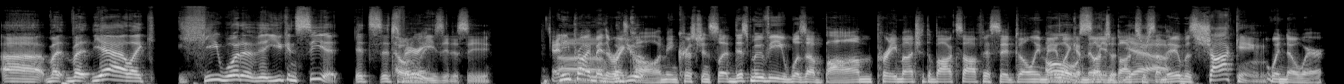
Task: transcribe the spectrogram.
Uh, but but yeah, like he would have. You can see it. It's it's very easy to see. And he probably Uh, made the would right you- call. I mean, Christian Slater. This movie was a bomb, pretty much at the box office. It only made like a Oh, million bucks or something. It was shocking went nowhere.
